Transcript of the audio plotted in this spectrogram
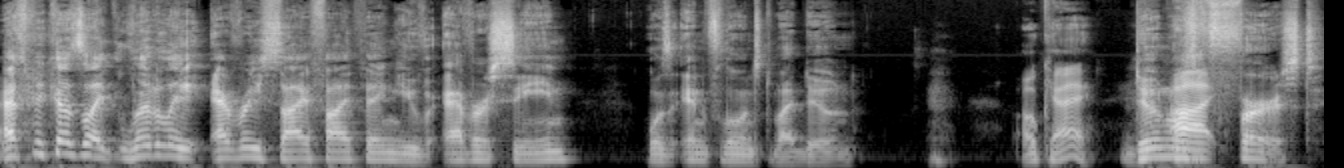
That's because like literally every sci-fi thing you've ever seen was influenced by Dune. okay. Dune was Uh, first.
